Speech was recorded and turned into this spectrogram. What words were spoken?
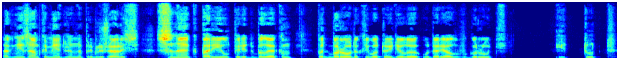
Огни замка медленно приближались. Снег парил перед Блэком, подбородок его то и дело ударял в грудь. И тут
